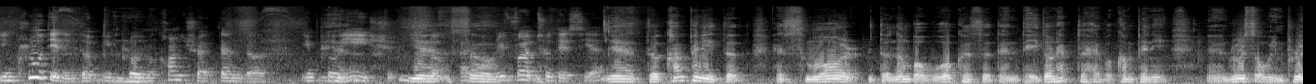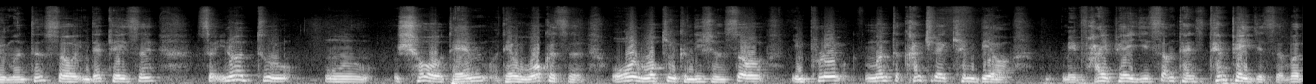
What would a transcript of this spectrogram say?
included in the employment contract, then the employee should Yeah, so- refer to this. Yeah. Yeah, the company that has small the number of workers, uh, then they don't have to have a company uh, rules of employment. So in that case, uh, so you know to um, show them their workers uh, all working conditions. So employment contract can be uh, maybe five pages, sometimes ten pages. But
